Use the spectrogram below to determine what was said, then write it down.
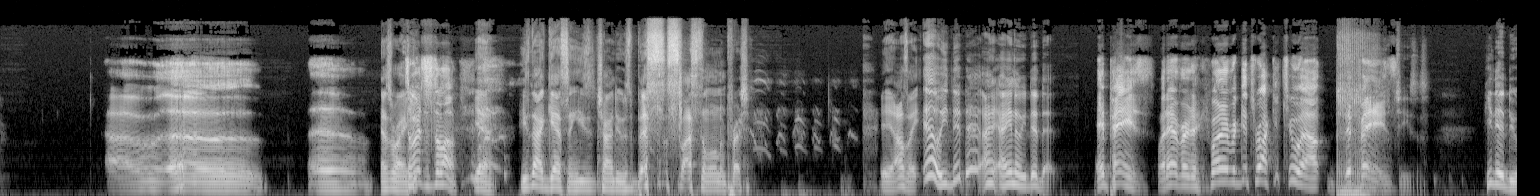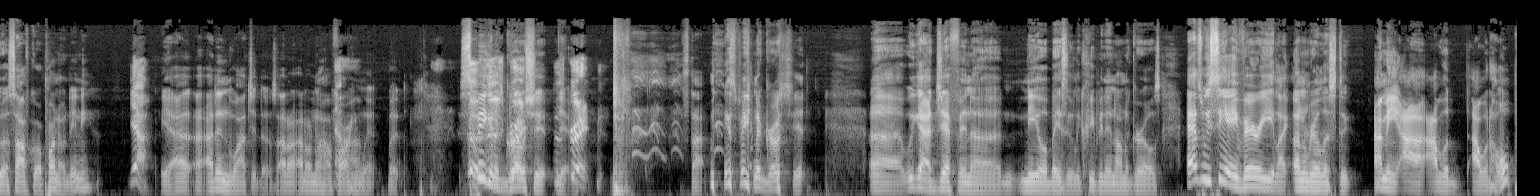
Uh, uh, uh, That's right. He- Sylvester Stallone. yeah, he's not guessing. He's trying to do his best Sly Stallone impression. yeah, I was like, ew, he did that. I, I didn't know he did that. It pays. Whatever whatever gets Rocky Two out, it pays. Jesus, he did do a softcore porno, didn't he? Yeah. Yeah, I- I, didn't watch it though, so I don't I don't know how far he went. But speaking of gross great. shit, yeah, great. stop. speaking of gross shit, uh, we got Jeff and uh, Neil basically creeping in on the girls as we see a very like unrealistic. I mean, I, I would I would hope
